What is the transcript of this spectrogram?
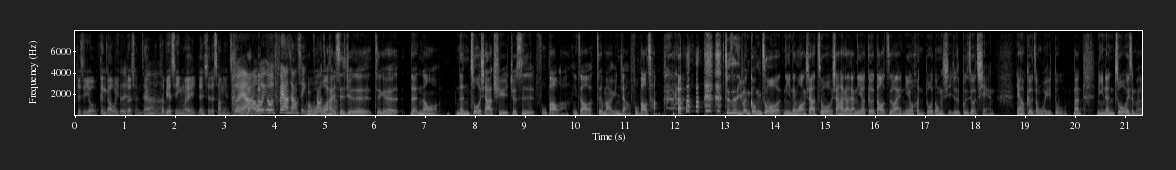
就是有更高维度的存在的，嗯、特别是因为认识了少年之后。对啊，我我非常相信。我我还是觉得这个人哦，能做下去就是福报啦。你知道这个马云讲福报场，就是一份工作你能往下做，像他刚刚讲，你要得到之外，你有很多东西，就是不是只有钱，你还有各种维度。那你能做，为什么？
